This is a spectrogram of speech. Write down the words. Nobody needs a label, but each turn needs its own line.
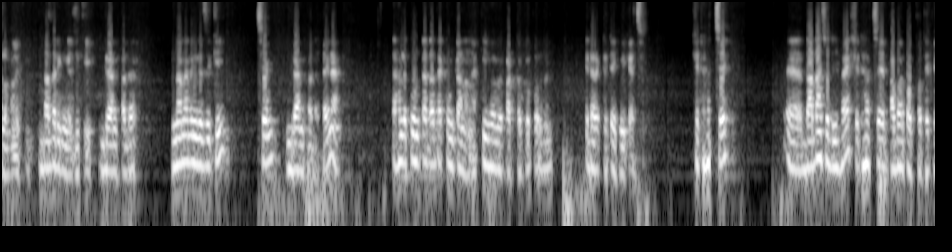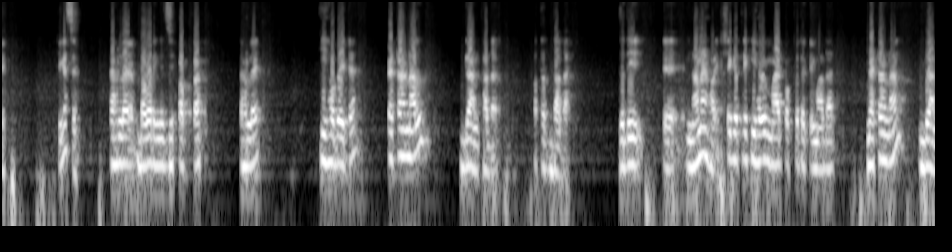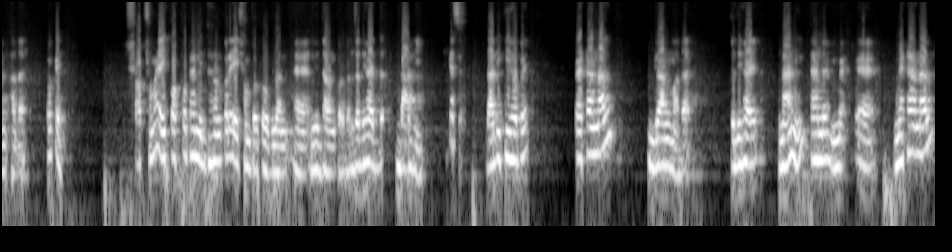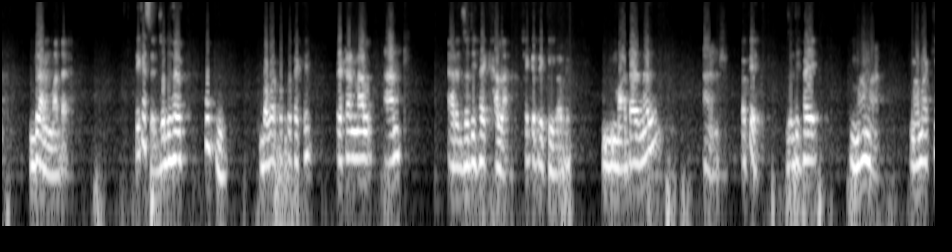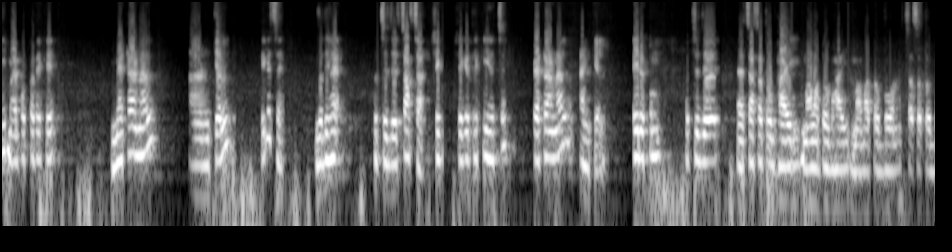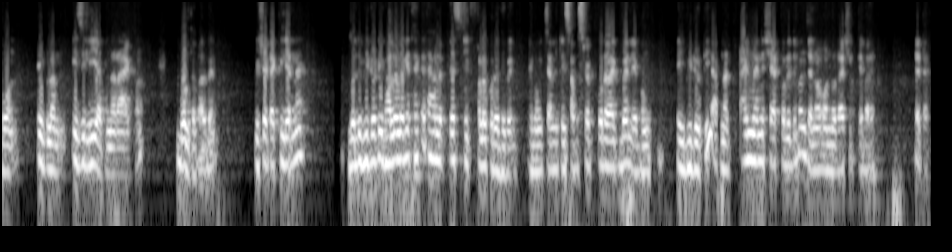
আসসালামু আলাইকুম। দাদার ইংরেজি কি? গ্র্যান্ডফাদার নানার ইংরেজি কি? সেম গ্র্যান্ডফাদার তাই না? তাহলে কোনটা দাদা, কোনটা নানা? কীভাবে পার্থক্য করবেন? এটার একটা টেকনিক আছে। সেটা হচ্ছে দাদা যদি হয়, সেটা হচ্ছে বাবার পক্ষ থেকে। ঠিক আছে? তাহলে বাবার ইংরেজি পাপ্পা তাহলে কি হবে এটা? প্যাটার্নাল গ্র্যান্ডফাদার অর্থাৎ দাদা। যদি নানা হয়, সেক্ষেত্রে কি হবে? মায়ের পক্ষ থেকে মাদার। ম্যাটার্নাল গ্র্যান্ডফাদার ওকে সবসময় এই পক্ষটা নির্ধারণ করে এই সম্পর্কগুলো নির্ধারণ করবেন। যদি হয় দাদি, ঠিক আছে? দাদি কি হবে? প্যাটার্নাল গ্র্যান্ডমাদার যদি হয় নানি, তাহলে ম্যাটার্নাল গ্র্যান্ডমাদার ঠিক আছে? যদি হয় ফুপু, বাবার পক্ষ থেকে প্যাটার্নাল আন্ট আর যদি হয় খালা, সেক্ষেত্রে কি হবে? Maternal aunt okay? যদি হয় মামা মামা কি? মায়ের পক্ষ থেকে ম্যাটার্নাল আঙ্কেল ঠিক আছে? যদি হয় হচ্ছে যে চাচা সেক্ষেত্রে কি হচ্ছে? প্যাটার্নাল আঙ্কেল এইরকম হচ্ছে যে চাচাতো ভাই, মামাতো ভাই, মামাতো বোন, চাচাতো বোন, এগুলো ইজিলি আপনারা এখন বলতে পারবেন। বিষয়টা ক্লিয়ার না? যদি ভিডিওটি ভালো লেগে থাকে তাহলে ঠিক ফলো করে দেবেন এবং চ্যানেলটি সাবস্ক্রাইব করে রাখবেন এবং এই ভিডিওটি আপনার টাইমলাইনে শেয়ার করে দেবেন যেন অন্যরা শিখতে পারে। এটা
